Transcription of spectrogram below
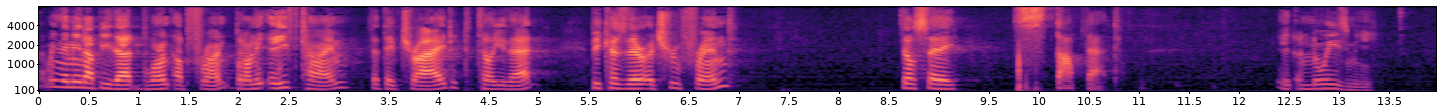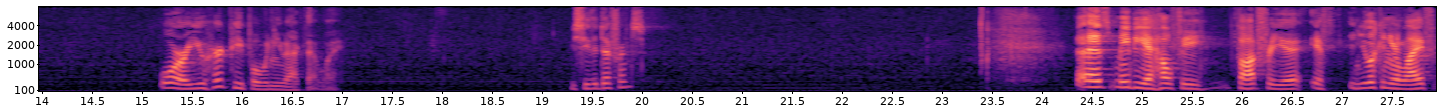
I mean, they may not be that blunt up front, but on the eighth time that they've tried to tell you that, because they're a true friend, they'll say, stop that. It annoys me. Or you hurt people when you act that way. You see the difference? It's maybe a healthy thought for you if you look in your life,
